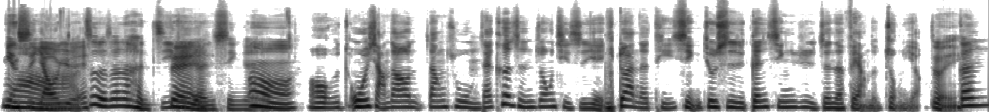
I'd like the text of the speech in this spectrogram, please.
面试邀约，这个真的很激励人心哎。嗯，哦，我想到当初我们在课程中其实也不断的提醒，就是更新日真的非常的重要。对，更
